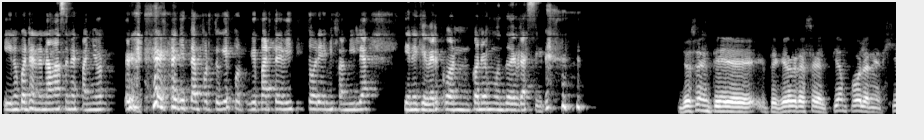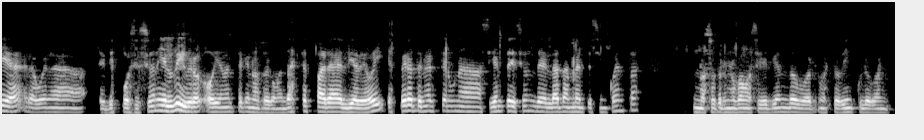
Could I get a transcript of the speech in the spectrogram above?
y lo encuentran nada más en español, aquí está en portugués porque parte de mi historia y mi familia tiene que ver con, con el mundo de Brasil. Yo te, te, quiero agradecer el tiempo, la energía, la buena eh, disposición y el libro, obviamente, que nos recomendaste para el día de hoy. Espero tenerte en una siguiente edición de LATAM 2050. Nosotros nos vamos a seguir viendo por nuestro vínculo con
